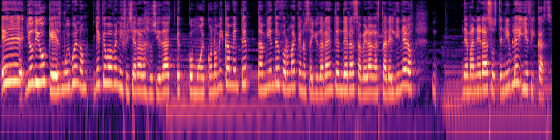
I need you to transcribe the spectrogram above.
eh, yo digo que es muy bueno, ya que va a beneficiar a la sociedad eh, como económicamente, también de forma que nos ayudará a entender a saber a gastar el dinero de manera sostenible y eficaz.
